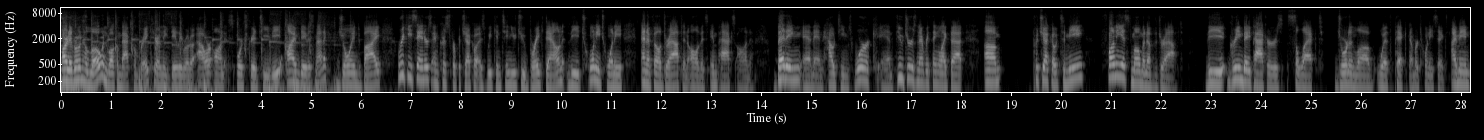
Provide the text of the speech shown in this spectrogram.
All right, everyone, hello and welcome back from break here on the Daily Roto Hour on Sports Grid TV. I'm Davis Mattek, joined by Ricky Sanders and Christopher Pacheco as we continue to break down the 2020 NFL Draft and all of its impacts on betting and, and how teams work and futures and everything like that. Um, Pacheco, to me, funniest moment of the draft the Green Bay Packers select Jordan Love with pick number 26. I mean,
